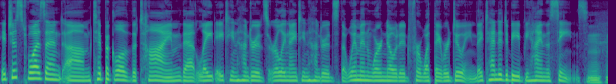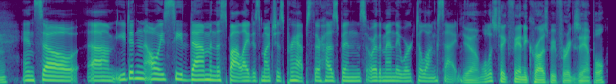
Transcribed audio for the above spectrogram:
It just wasn't um, typical of the time, that late 1800s, early 1900s, that women were noted for what they were doing. They tended to be behind the scenes. Mm-hmm. And so um, you didn't always see them in the spotlight as much as perhaps their husbands or the men they worked alongside. Yeah. Well, let's take Fanny Crosby, for example.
